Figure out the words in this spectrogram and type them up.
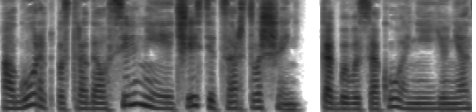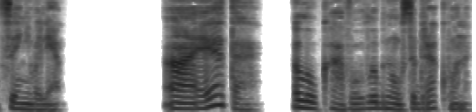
А город пострадал сильнее чести царства Шень, как бы высоко они ее не оценивали. «А это...» — лукаво улыбнулся дракон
